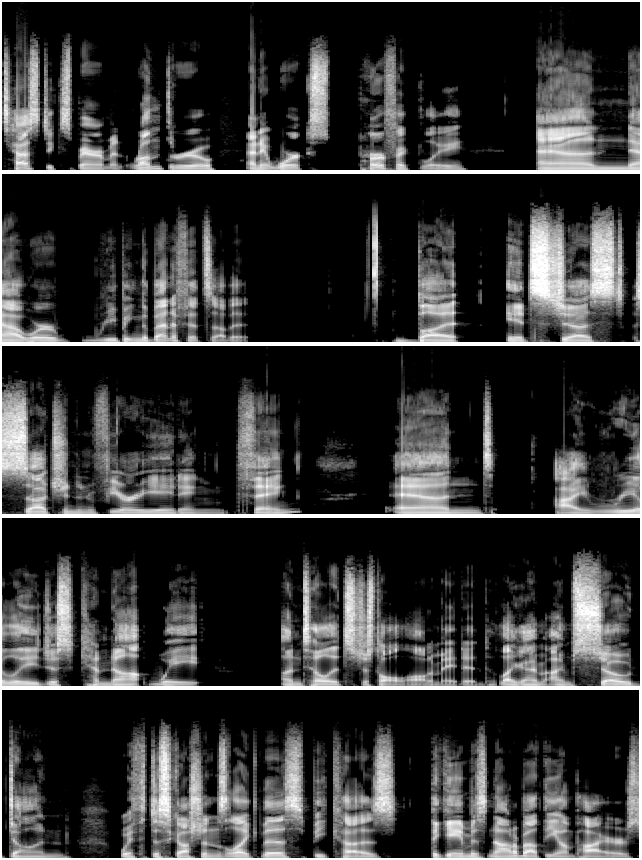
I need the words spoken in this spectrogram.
test experiment run through, and it works perfectly. And now we're reaping the benefits of it. But it's just such an infuriating thing. And I really just cannot wait until it's just all automated. Like I'm I'm so done with discussions like this because the game is not about the umpires.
